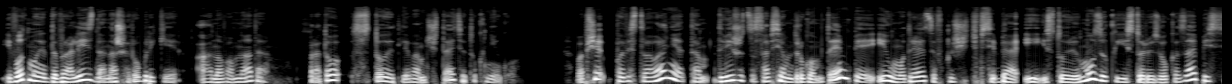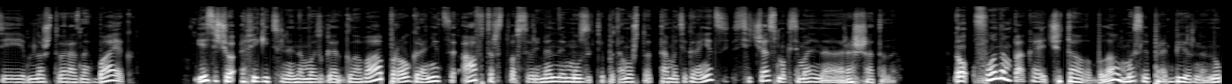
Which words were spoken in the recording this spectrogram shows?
И вот мы добрались до нашей рубрики «А оно вам надо?» Про то, стоит ли вам читать эту книгу. Вообще, повествование там движется совсем в другом темпе и умудряется включить в себя и историю музыки, и историю звукозаписи, и множество разных баек. Есть еще офигительная, на мой взгляд, глава про границы авторства в современной музыке, потому что там эти границы сейчас максимально расшатаны. Но фоном, пока я читала, была мысль про Бирна. Ну,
